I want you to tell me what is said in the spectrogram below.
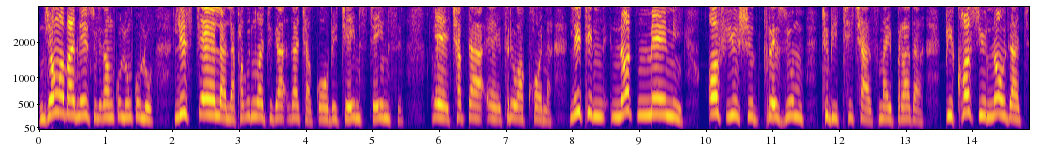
Njengoba nezwi likaNkuluNkulu lisitshela lapha kwincwadi kaJakobe James James eh chapter eh, 3 wakhona lithi not many of you should presume to be teachers my brother because you know that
